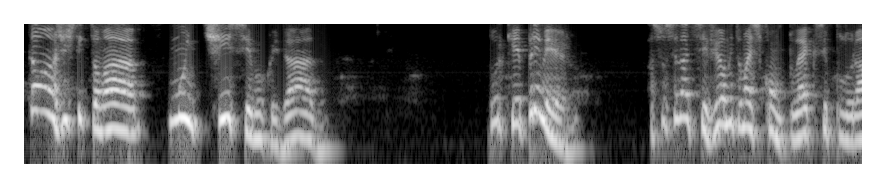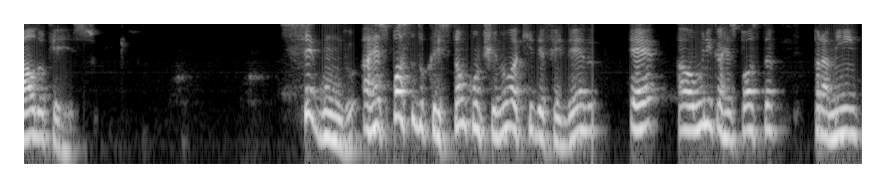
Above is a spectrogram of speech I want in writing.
Então, a gente tem que tomar muitíssimo cuidado, porque, primeiro, a sociedade civil é muito mais complexa e plural do que isso. Segundo, a resposta do cristão continua aqui defendendo, é a única resposta, para mim,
